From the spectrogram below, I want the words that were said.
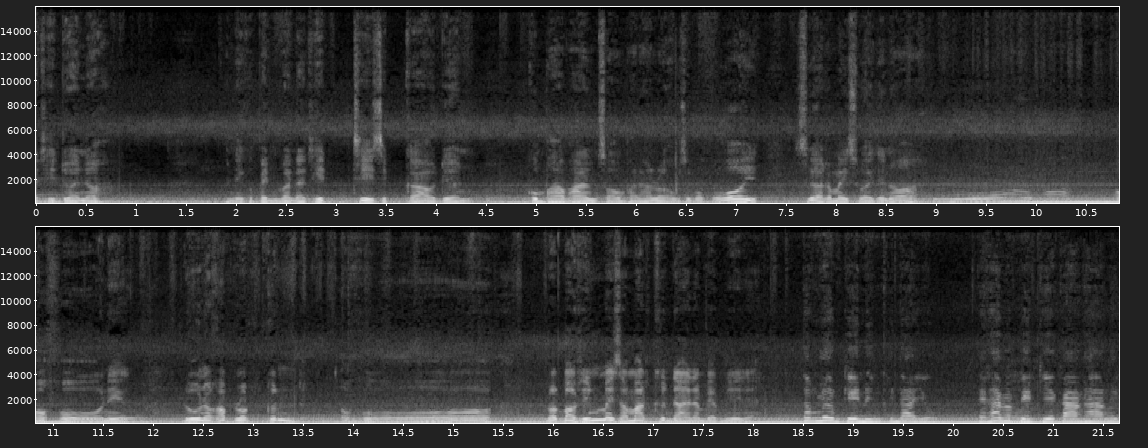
อาทิตย์ด้วยเนาะวันนี้ก็เป็นวันอาทิตย์ที่ 19 เดือนกุมภาพันธ์2566 โอ้ย เสื้อทำไมสวยจังเนาะ Ủa พ่อโอ้โห นี่ดูนะครับ รถขึ้น โอ้โห รถเบาทินไม่สามารถขึ้นได้นะแบบนี้เนี่ย ต้องเริ่มเกียร์หนึ่งขึ้นได้อยู่ แต่ถ้ามาเปลี่ยนเกียร์กลางทางนี่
